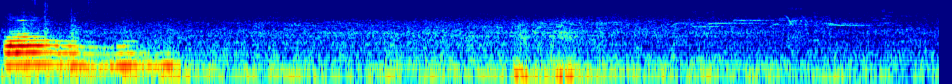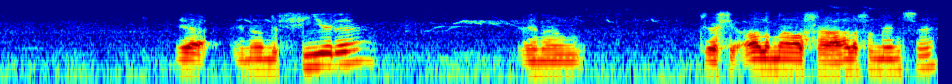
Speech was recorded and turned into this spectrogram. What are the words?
Oh. Ja, en dan de vierde. En dan krijg je allemaal verhalen van mensen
